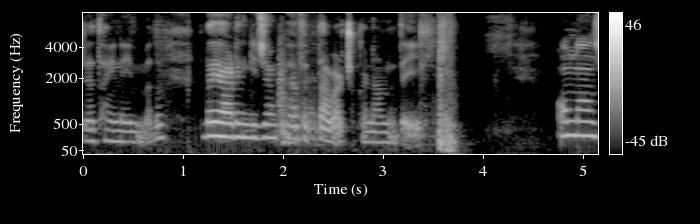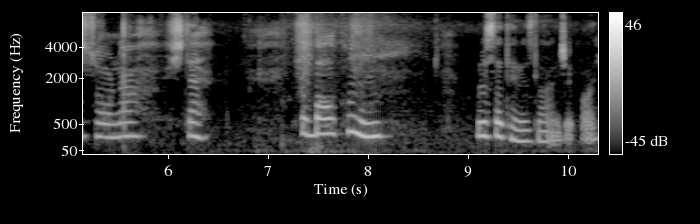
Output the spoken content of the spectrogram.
detayına inmedim. Bir yarın giyeceğim kıyafetler var çok önemli değil. Ondan sonra işte bu balkonum. Burası temizlenecek. Ay.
